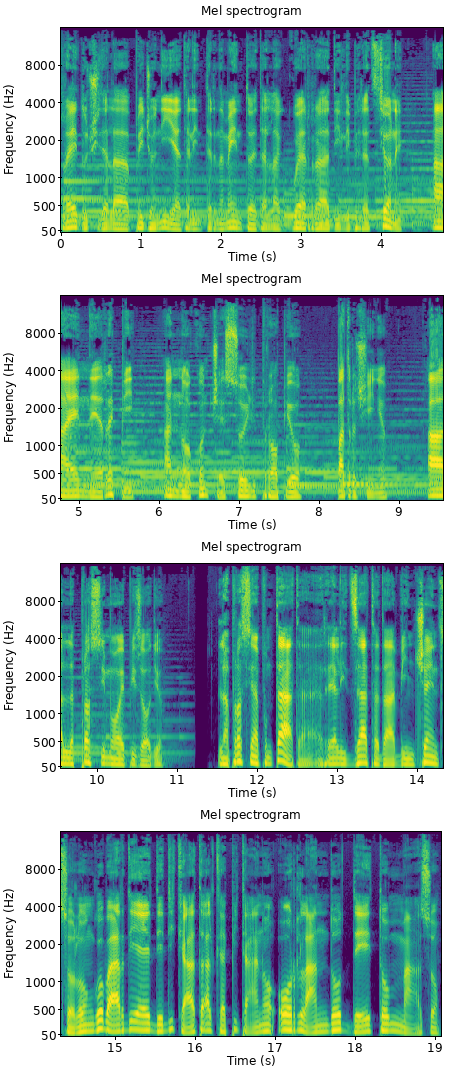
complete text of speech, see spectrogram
reduci dalla prigionia, dall'internamento e dalla guerra di liberazione, ANRP hanno concesso il proprio patrocinio. Al prossimo episodio. La prossima puntata, realizzata da Vincenzo Longobardi, è dedicata al capitano Orlando De Tommaso.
